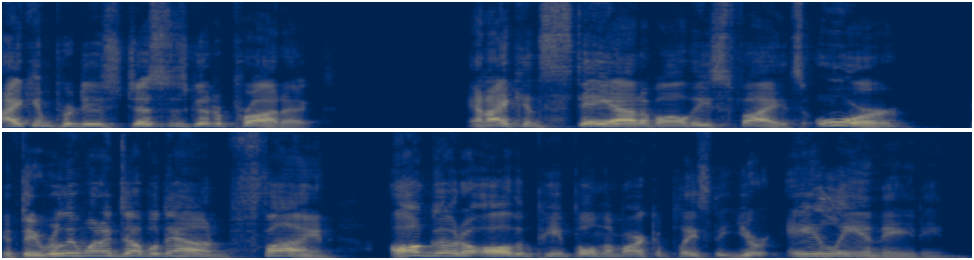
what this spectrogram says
I can produce just as good a product and I can stay out of all these fights. Or if they really want to double down, fine. I'll go to all the people in the marketplace that you're alienating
